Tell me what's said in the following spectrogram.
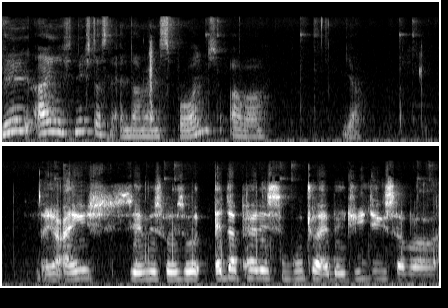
will eigentlich nicht, dass ein Enderman spawnt, aber ja. Naja, eigentlich sehen wir es mal so. Enderpearl ist ein guter MLG-Dings, aber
